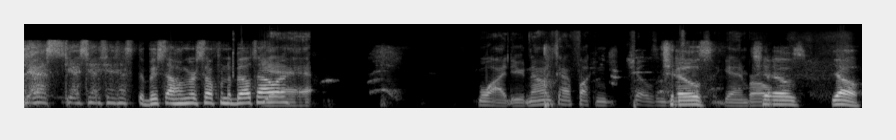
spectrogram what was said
Yes, yes, yes, yes, yes. The bitch that hung herself from the bell tower. Yeah. Why, dude? Now he's got fucking chills and Chills. again, bro. Chills. Yo,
